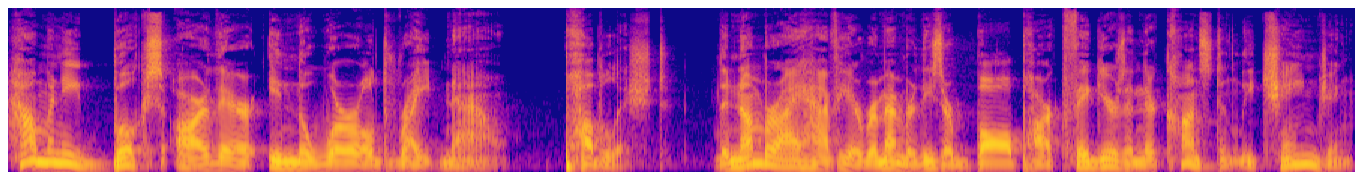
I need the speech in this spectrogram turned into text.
How many books are there in the world right now published? The number I have here, remember, these are ballpark figures and they're constantly changing.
